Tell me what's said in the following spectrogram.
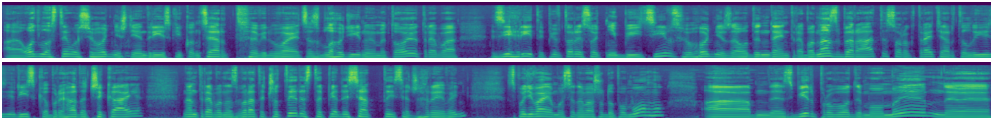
А от властиво сьогоднішній Андріївський концерт відбувається з благодійною метою. Треба зігріти півтори сотні бійців. Сьогодні за один день треба назбирати. 43-я артилерійська бригада чекає. Нам треба назбирати 450 тисяч гривень. Сподіваємося на вашу допомогу. А збір проводимо ми, е,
